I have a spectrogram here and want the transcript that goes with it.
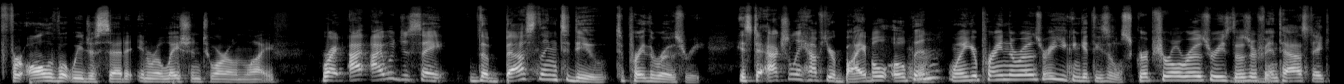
for all of what we just said in relation to our own life? Right. I, I would just say the best thing to do to pray the rosary is to actually have your Bible open when you're praying the rosary. You can get these little scriptural rosaries, those are fantastic.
